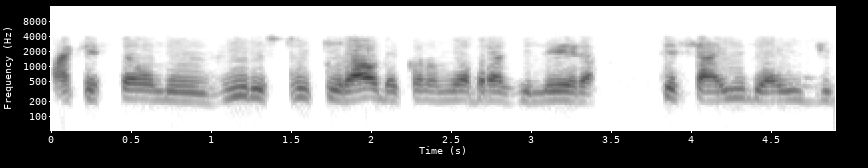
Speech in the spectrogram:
à questão do juro estrutural da economia brasileira ter saído aí de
